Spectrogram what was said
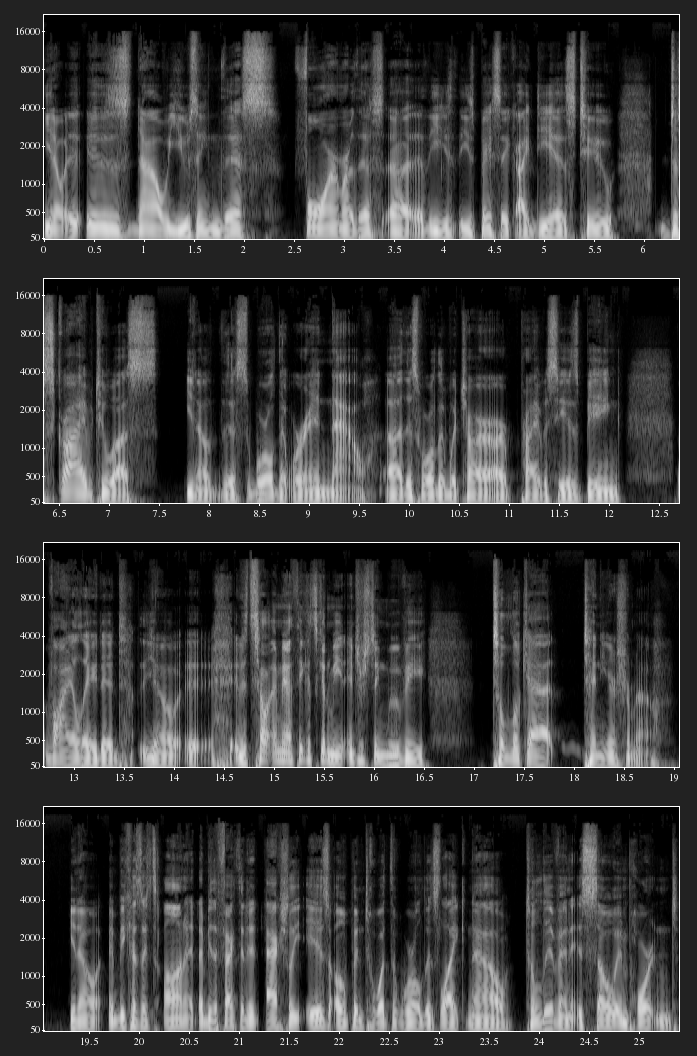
you know is now using this form or this uh, these these basic ideas to describe to us you know this world that we're in now uh, this world in which our, our privacy is being violated you know it, it's i mean i think it's going to be an interesting movie to look at 10 years from now you know, because it's on it. I mean, the fact that it actually is open to what the world is like now to live in is so important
